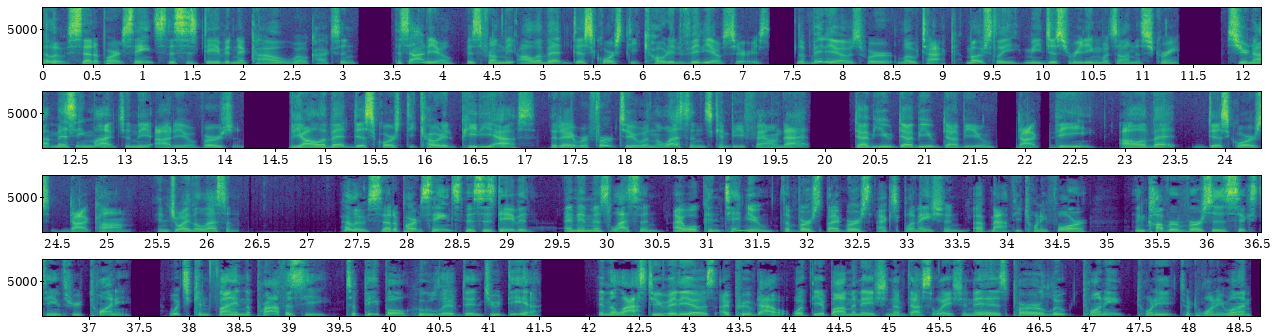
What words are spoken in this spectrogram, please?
Hello, set apart saints. This is David Nikao Wilcoxson. This audio is from the Olivet Discourse Decoded video series. The videos were low tech, mostly me just reading what's on the screen. So you're not missing much in the audio version. The Olivet Discourse Decoded PDFs that I refer to in the lessons can be found at www.theolivetdiscourse.com. Enjoy the lesson. Hello, set apart saints. This is David. And in this lesson, I will continue the verse by verse explanation of Matthew 24 and cover verses 16 through 20, which confine the prophecy to people who lived in Judea. In the last two videos, I proved out what the abomination of desolation is per Luke 20, 20 to 21,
